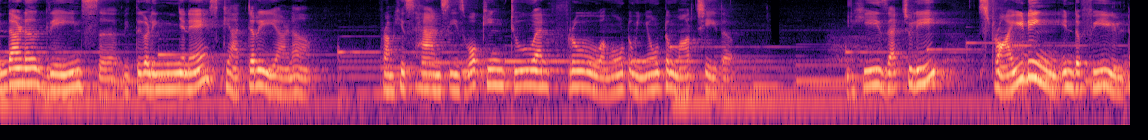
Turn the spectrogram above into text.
എന്താണ് ഗ്രെയിൻസ് വിത്തുകൾ ഇങ്ങനെ സ്കാറ്റർ ചെയ്യാണ് from his hands is walking to and fro അങ്ങോട്ടും ഇങ്ങോട്ടും മാർച്ച് ചെയ്ത് is actually striding in the field.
